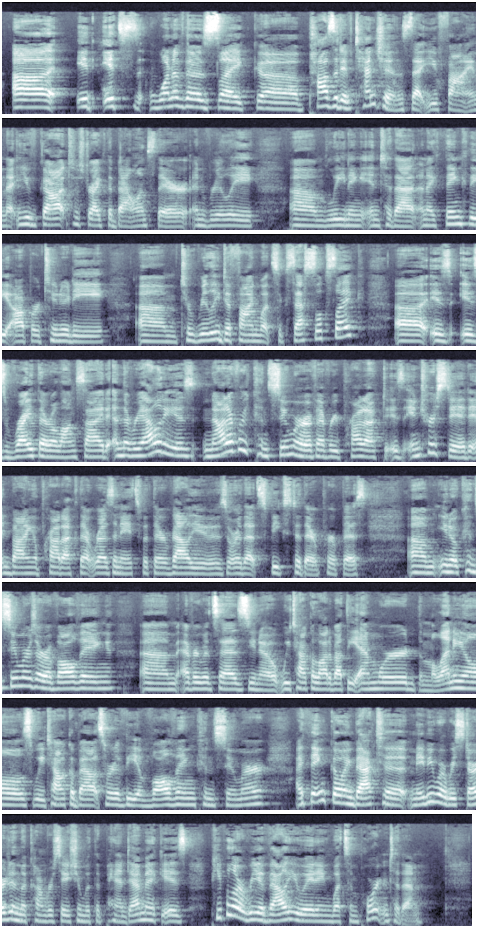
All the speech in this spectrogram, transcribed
Uh, it, it's one of those like uh, positive tensions that you find that you've got to strike the balance there and really um, leaning into that. And I think the opportunity um, to really define what success looks like uh, is is right there alongside. And the reality is, not every consumer of every product is interested in buying a product that resonates with their values or that speaks to their purpose. Um, you know, consumers are evolving. Um, everyone says, you know, we talk a lot about the M word, the millennials. We talk about sort of the evolving consumer. I think going back to maybe where we started in the conversation with the pandemic is people are reevaluating what's important to them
